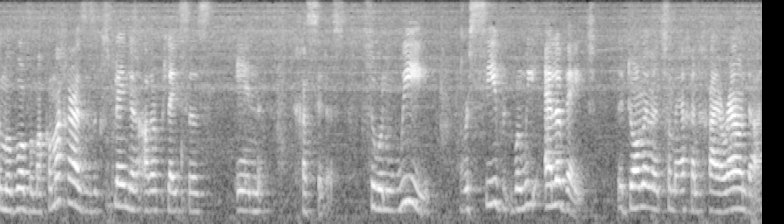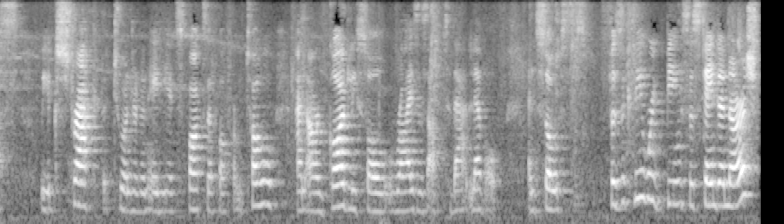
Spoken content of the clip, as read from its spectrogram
as is explained in other places in Chassidus. So when we receive, when we elevate the Domim and Someach and Chai around us, we extract the 288 sparks that fell from Tohu, and our godly soul rises up to that level. And so physically we're being sustained and nourished.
